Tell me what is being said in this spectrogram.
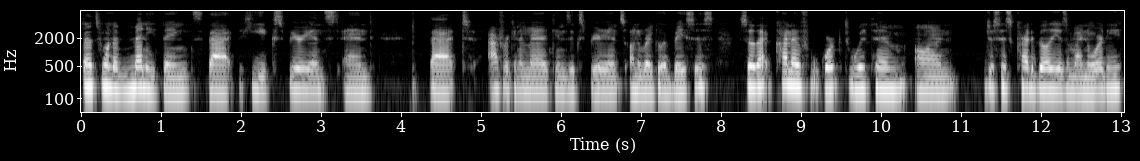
that's one of many things that he experienced and that African Americans experience on a regular basis so that kind of worked with him on just his credibility as a minority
